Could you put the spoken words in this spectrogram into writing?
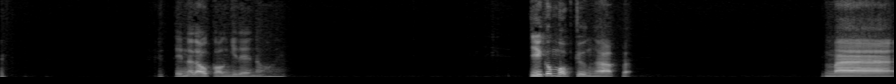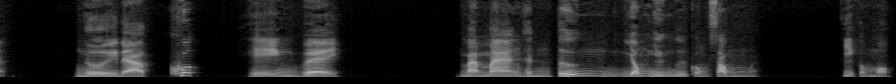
thì nó đâu còn gì để nói. Chỉ có một trường hợp mà người đã khuất hiện về, mà mang hình tướng giống như người còn sống chỉ có một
